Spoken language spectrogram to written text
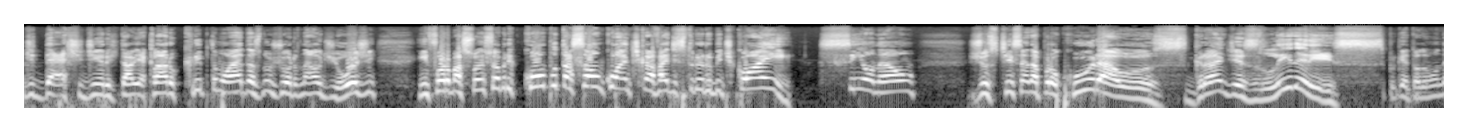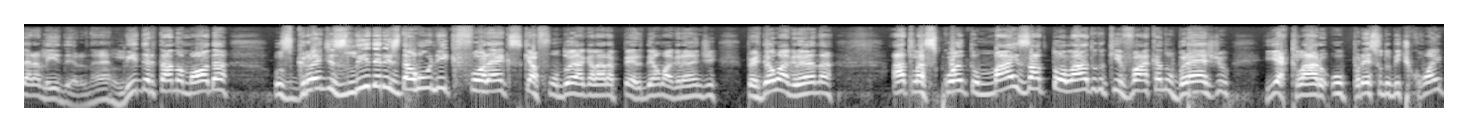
de Dash, dinheiro digital e, é claro, criptomoedas no jornal de hoje. Informações sobre computação quântica vai destruir o Bitcoin? Sim ou não? Justiça ainda procura os grandes líderes, porque todo mundo era líder, né? Líder tá no moda. Os grandes líderes da Unique Forex que afundou e a galera perdeu uma grande, perdeu uma grana. Atlas quanto mais atolado do que vaca no brejo. E é claro, o preço do Bitcoin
